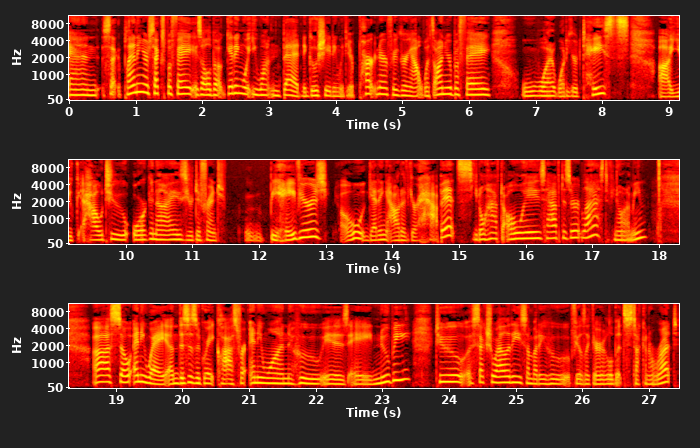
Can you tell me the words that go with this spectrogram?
and se- planning your sex buffet is all about getting what you want in bed, negotiating with your partner, figuring out what's on your buffet, what what are your tastes, uh, you how to organize your different mm, behaviors. You know, getting out of your habits. You don't have to always have dessert last, if you know what I mean. Uh, so anyway, and this is a great class for anyone who is a newbie to sexuality, somebody who feels like they're a little bit stuck in a rut.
